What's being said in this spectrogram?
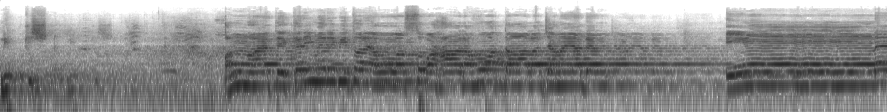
নিকৃষ্ট। অন্য আয়াতে ভিতরে আল্লাহ সুবহানাহু ওয়া দেন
